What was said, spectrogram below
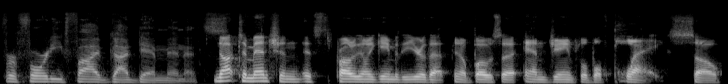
for 45 goddamn minutes. Not to mention, it's probably the only game of the year that you know Bosa and James will both play. So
